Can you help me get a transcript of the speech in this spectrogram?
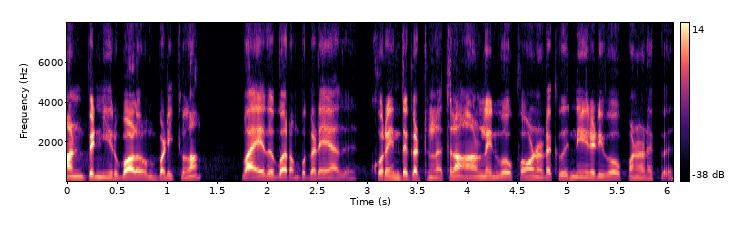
ஆண் பெண் இருபாலரும் படிக்கலாம். வயது வரம்பு கிடையாது. குறைந்த கட்டணத்தில் ஆன்லைன் வகுப்பாகவும் நடக்குது நேரடி வகுப்பாக நடக்குது.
